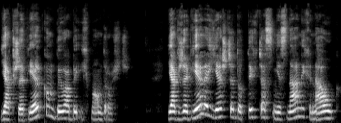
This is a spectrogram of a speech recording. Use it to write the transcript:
jakże wielką byłaby ich mądrość. Jakże wiele jeszcze dotychczas nieznanych nauk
